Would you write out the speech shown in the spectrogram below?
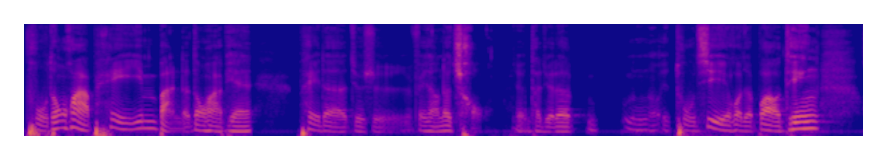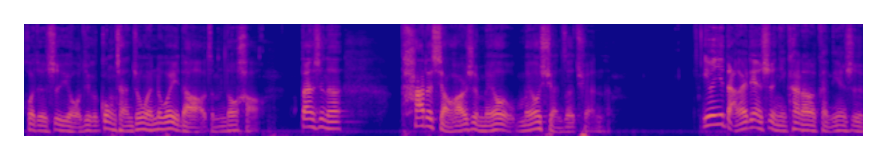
普通话配音版的动画片配的就是非常的丑，他觉得嗯土气或者不好听，或者是有这个共产中文的味道，怎么都好。但是呢，他的小孩是没有没有选择权的，因为你打开电视，你看到的肯定是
